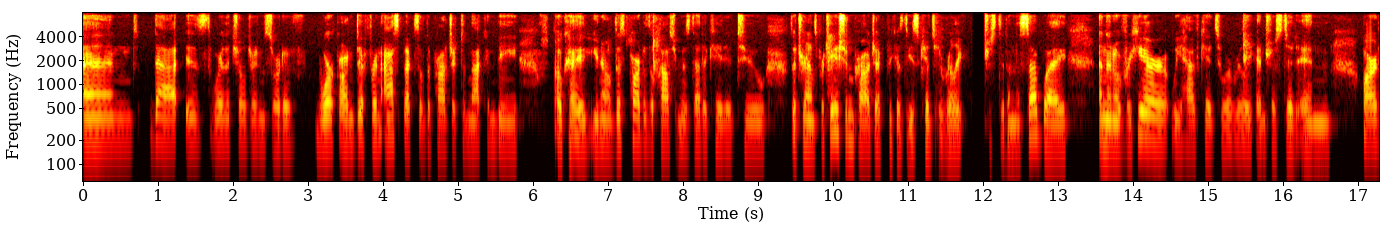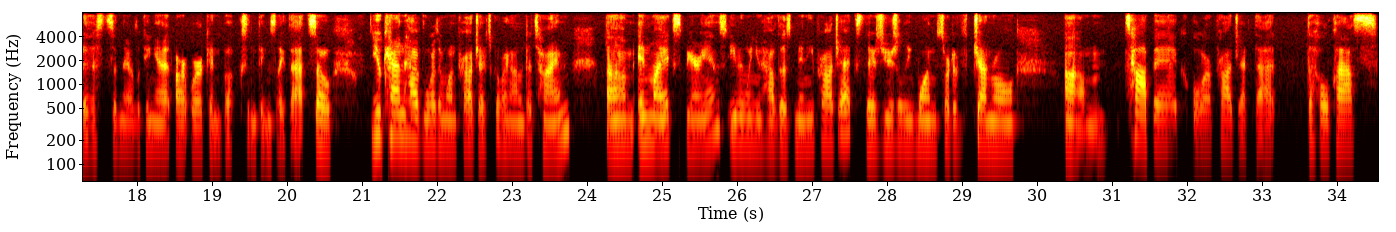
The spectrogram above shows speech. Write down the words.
and that is where the children sort of work on different aspects of the project. And that can be okay you know this part of the classroom is dedicated to the transportation project because these kids are really interested in the subway. And then over here we have kids who are really interested in artists and they're looking at artwork and books and things like that. So you can have more than one project going on at a time um, in my experience, even when you have those mini projects, there's usually one sort of general um, topic or project that the whole class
